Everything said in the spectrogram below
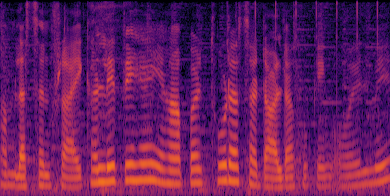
हम लहसन फ्राई कर लेते हैं। यहाँ पर थोड़ा सा डालडा कुकिंग ऑयल में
